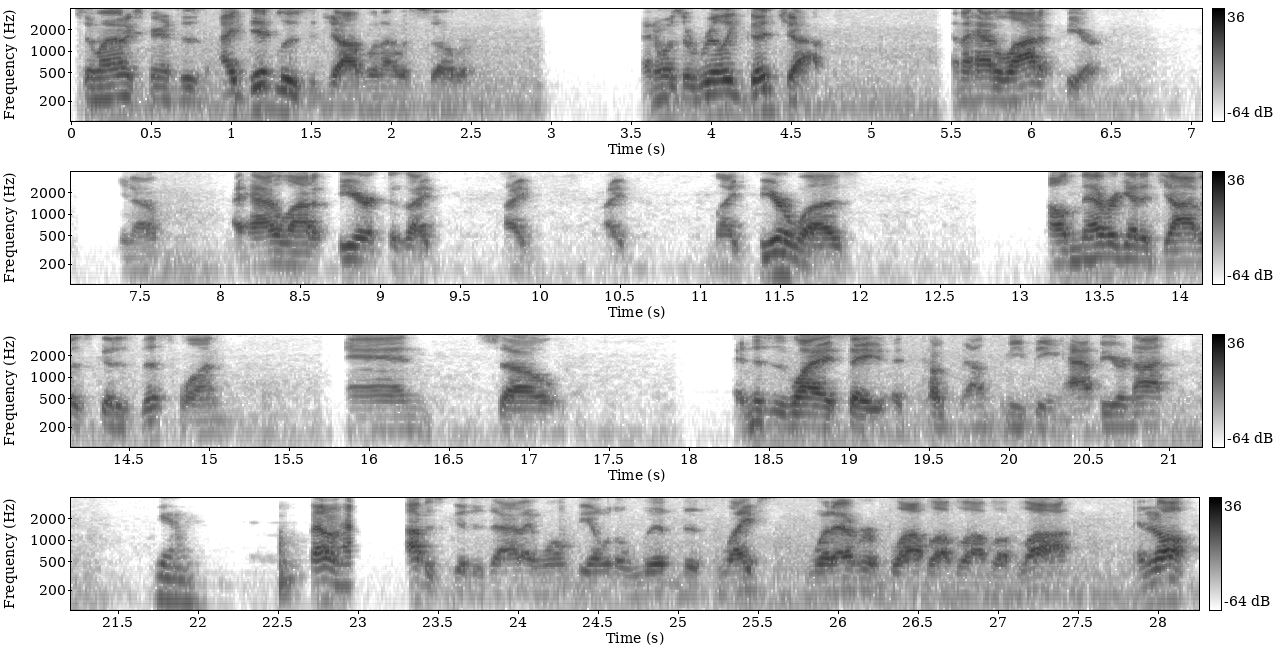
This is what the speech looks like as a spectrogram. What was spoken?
so my own experience is I did lose a job when I was sober and it was a really good job. And I had a lot of fear, you know, I had a lot of fear because I, I, I, my fear was I'll never get a job as good as this one. And so, and this is why I say it comes down to me being happy or not. Yeah. If I don't have job as good as that, I won't be able to live this life, whatever, blah, blah, blah, blah, blah. And it all,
